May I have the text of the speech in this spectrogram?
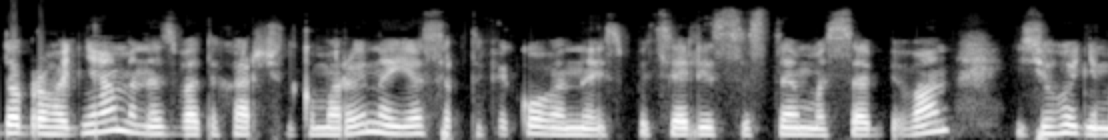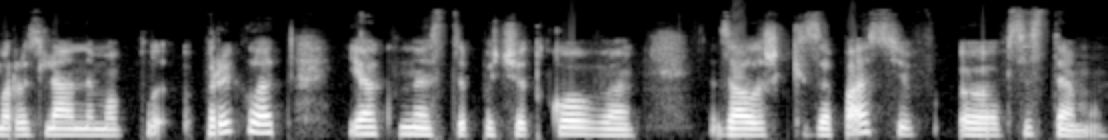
Доброго дня, мене звати Харченко Марина, я сертифікований спеціаліст системи SAP і сьогодні ми розглянемо приклад, як внести початкові залишки запасів е, в систему.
